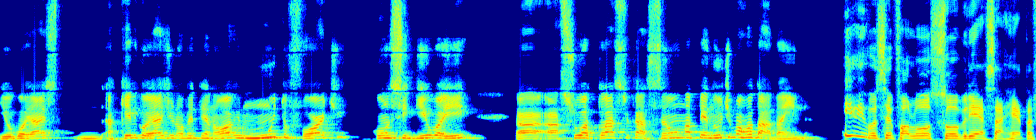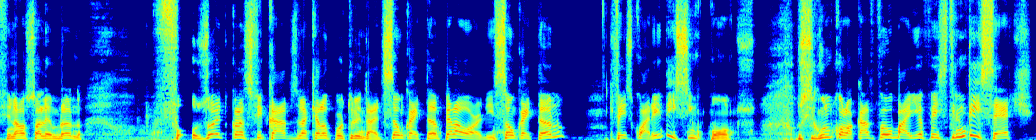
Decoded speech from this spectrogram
E o Goiás, aquele Goiás de 99, muito forte, conseguiu aí a, a sua classificação na penúltima rodada ainda. E você falou sobre essa reta final, só lembrando, os oito classificados naquela oportunidade, São Caetano, pela ordem, São Caetano, que fez 45 pontos. O segundo colocado foi o Bahia, fez 37.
